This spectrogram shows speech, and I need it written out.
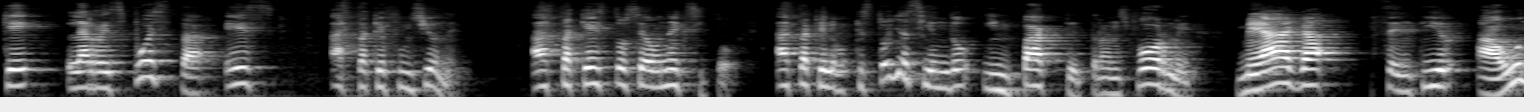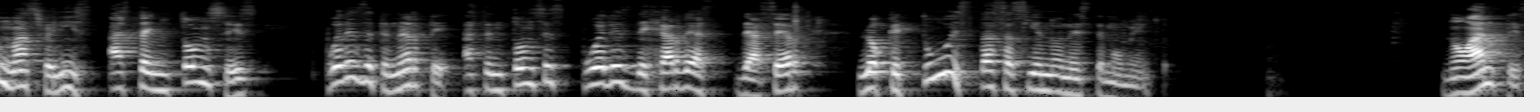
que la respuesta es hasta que funcione, hasta que esto sea un éxito, hasta que lo que estoy haciendo impacte, transforme, me haga sentir aún más feliz. Hasta entonces puedes detenerte, hasta entonces puedes dejar de, de hacer lo que tú estás haciendo en este momento. No antes.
